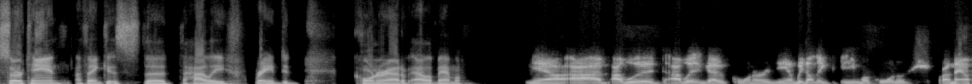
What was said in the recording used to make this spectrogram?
Surtain, I think, is the the highly rated corner out of Alabama. Yeah, I I I would. I wouldn't go corner again. We don't need any more corners right now.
